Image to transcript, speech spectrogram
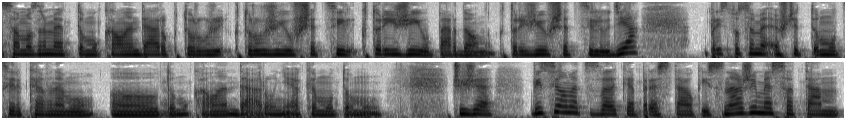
samozrejme tomu kalendáru, ktorú, ktorú žijú všetci, ktorí žijú, pardon, ktorí žijú všetci ľudia, prispôsobíme ešte tomu cirkevnému uh, tomu kalendáru, nejakému tomu. Čiže vysielame cez veľké prestávky, snažíme sa tam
